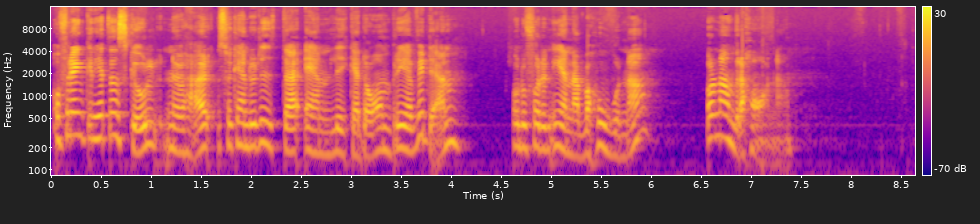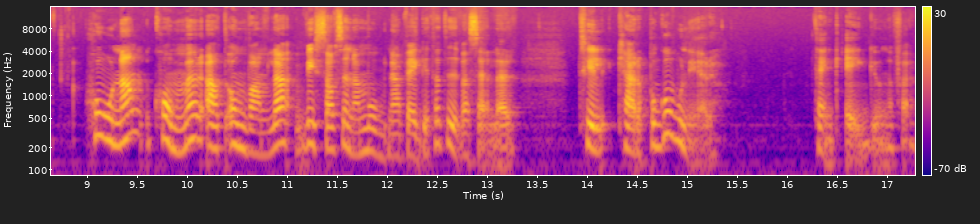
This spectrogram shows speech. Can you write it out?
Och för enkelhetens skull nu här så kan du rita en likadan bredvid den. Och då får den ena vara hona och den andra hana. Honan kommer att omvandla vissa av sina mogna vegetativa celler till karpogonier. Tänk ägg ungefär.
